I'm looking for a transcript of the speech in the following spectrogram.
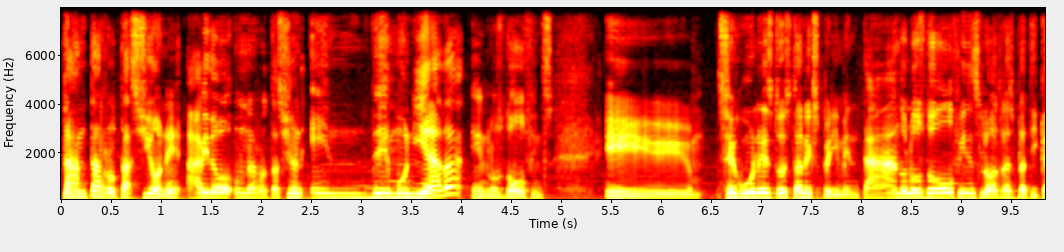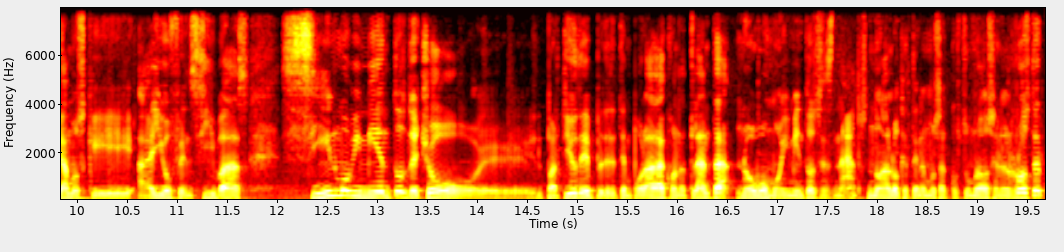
tanta rotación, ¿eh? Ha habido una rotación endemoniada en los Dolphins. Eh, según esto están experimentando los Dolphins. Lo otras platicamos que hay ofensivas sin movimientos. De hecho, eh, el partido de, temporada con Atlanta no hubo movimientos de snaps, no a lo que tenemos acostumbrados en el roster.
